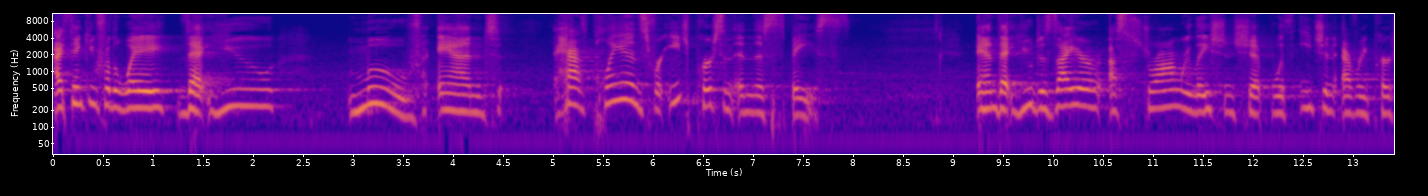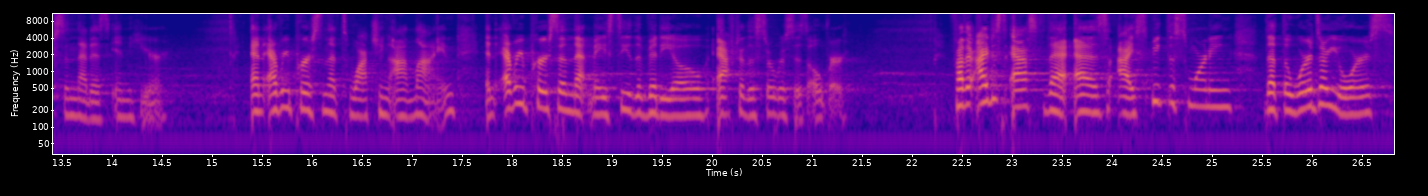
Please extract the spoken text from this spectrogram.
I thank you for the way that you move and have plans for each person in this space. And that you desire a strong relationship with each and every person that is in here, and every person that's watching online, and every person that may see the video after the service is over. Father, I just ask that as I speak this morning, that the words are yours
